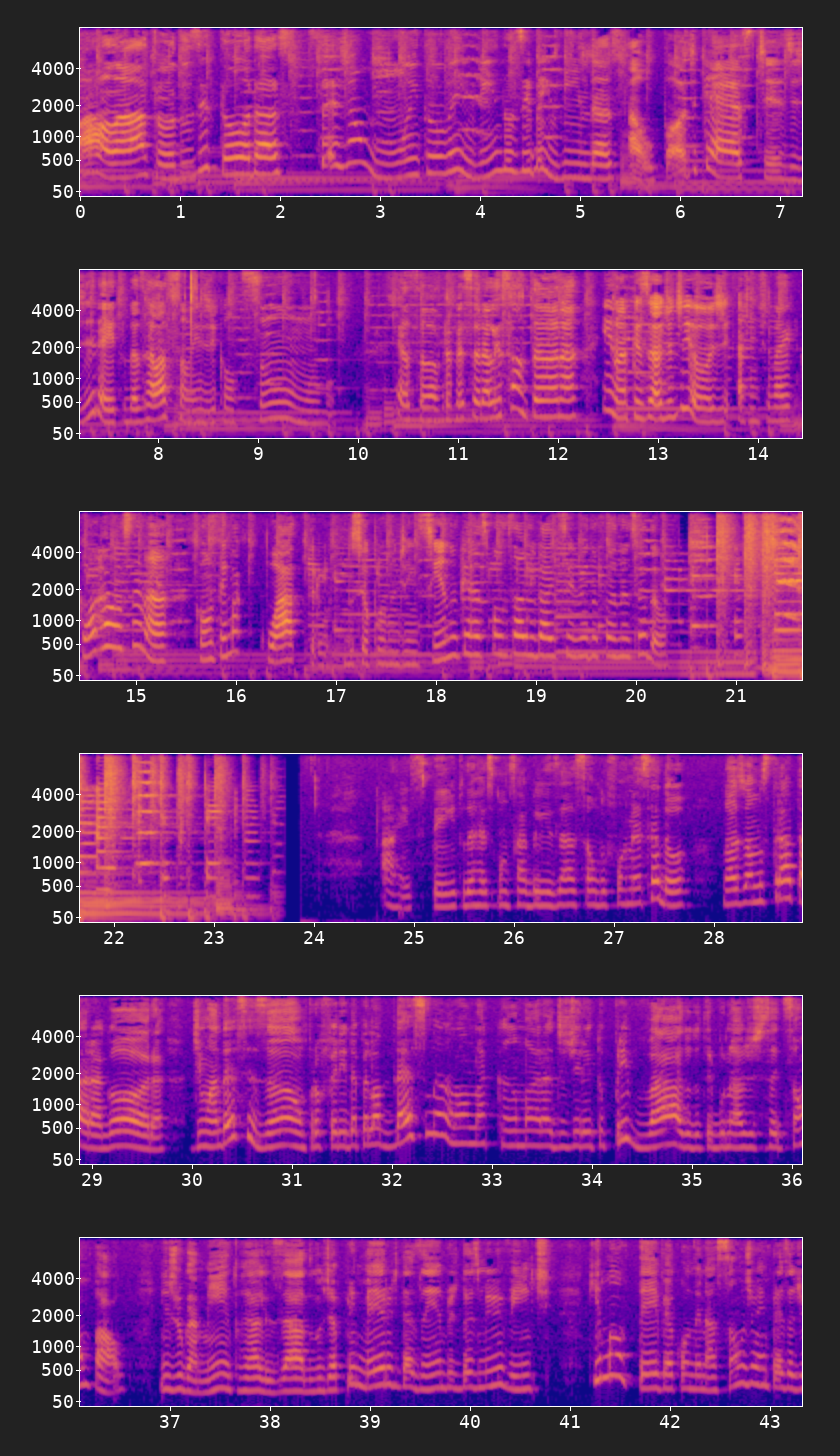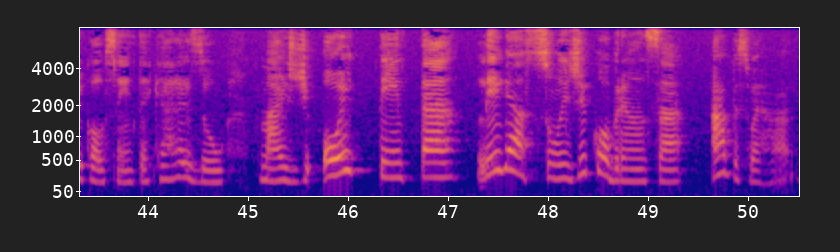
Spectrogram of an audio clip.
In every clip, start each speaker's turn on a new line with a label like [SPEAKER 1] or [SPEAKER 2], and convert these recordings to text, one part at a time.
[SPEAKER 1] Olá a todos e todas! Sejam muito bem-vindos e bem-vindas ao podcast de Direito das Relações de Consumo. Eu sou a professora Ali Santana e no episódio de hoje a gente vai correlacionar com o tema 4 do seu plano de ensino, que é a responsabilidade civil do fornecedor. A respeito da responsabilização do fornecedor, nós vamos tratar agora de uma decisão proferida pela 19ª Câmara de Direito Privado do Tribunal de Justiça de São Paulo, em julgamento realizado no dia 1 de dezembro de 2020, que manteve a condenação de uma empresa de call center que realizou mais de 80 ligações de cobrança à pessoa errada.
